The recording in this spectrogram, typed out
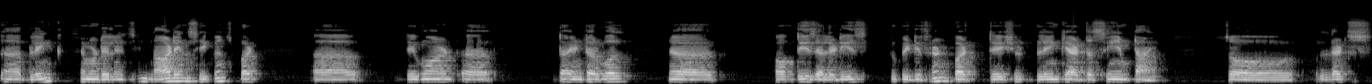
uh, blink simultaneously, not in sequence, but uh, they want the interval uh, of these LEDs to be different but they should blink at the same time. So let's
